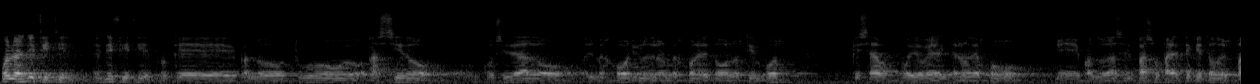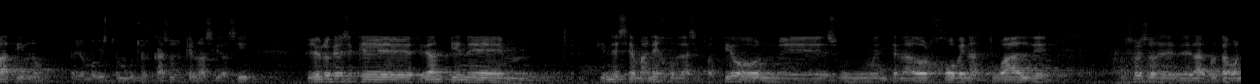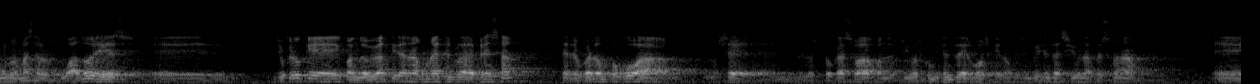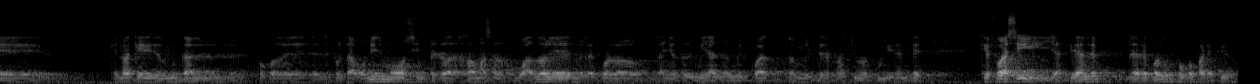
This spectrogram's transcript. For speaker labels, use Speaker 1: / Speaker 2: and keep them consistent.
Speaker 1: Bueno, es difícil, es difícil, porque cuando tú has sido considerado el mejor y uno de los mejores de todos los tiempos que se ha podido ver en el terreno de juego, eh, cuando das el paso parece que todo es fácil, ¿no? Pero hemos visto en muchos casos que no ha sido así. Pero yo creo que, es que Zidane tiene, tiene ese manejo de la situación, eh, es un entrenador joven actual de, pues eso, de, dar protagonismo más a los jugadores. Eh, yo creo que cuando veo a Zidane alguna vez en rueda de prensa, me recuerda un poco a, no sé, en nuestro caso, a cuando estuvimos con Vicente del Bosque, ¿no? que siempre Vicente ha sido una persona eh, que no ha querido nunca el, foco del protagonismo, siempre lo ha dejado más a los jugadores. Me recuerdo el año 2000 al 2004, 2003 cuando estuvimos con Vicente, que fue así y a Zidane le, le recuerdo un poco parecido.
